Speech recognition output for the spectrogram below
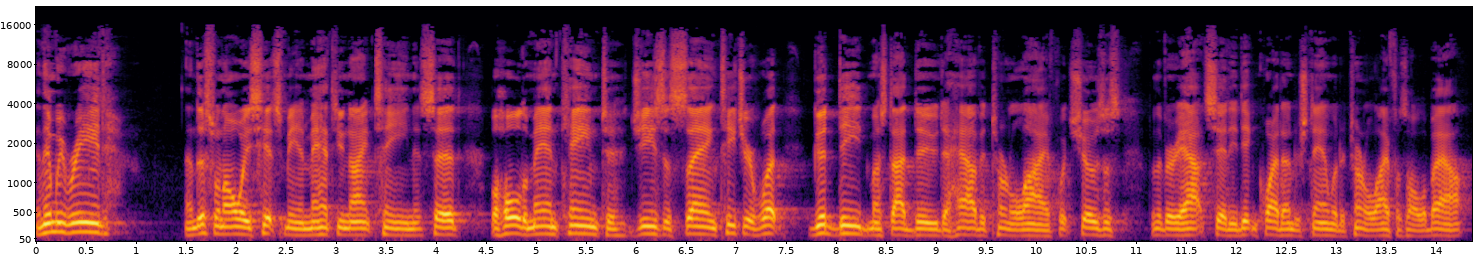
And then we read, and this one always hits me in Matthew 19. It said, Behold, a man came to Jesus saying, Teacher, what good deed must I do to have eternal life? Which shows us from the very outset he didn't quite understand what eternal life was all about.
